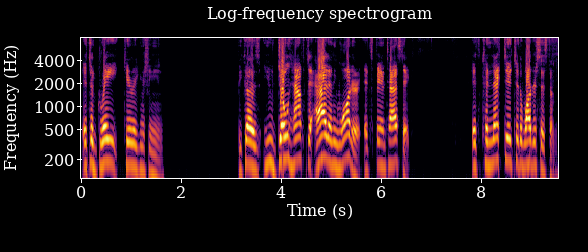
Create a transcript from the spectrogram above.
it's a great Keurig machine. Because you don't have to add any water. It's fantastic. It's connected to the water system.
